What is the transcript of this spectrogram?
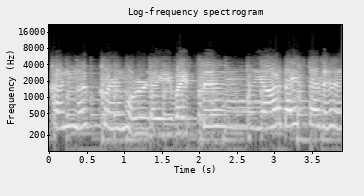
கண்ணுக்குள் முள்ளை வைத்து யார் தைத்தது?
